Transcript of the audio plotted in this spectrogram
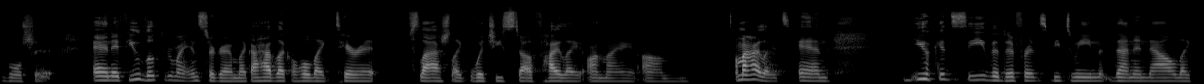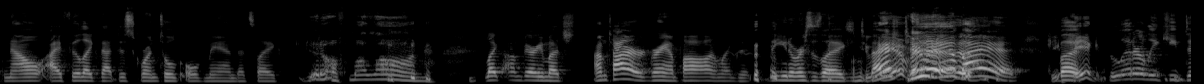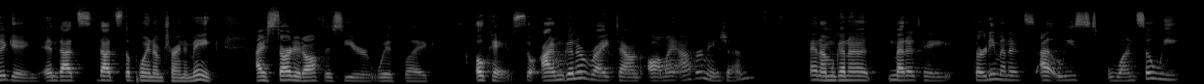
bullshit. And if you look through my Instagram, like I have like a whole like tarot slash like witchy stuff highlight on my um on my highlights. And you could see the difference between then and now. Like now I feel like that disgruntled old man that's like, get off my lawn. like I'm very much I'm tired, grandpa. And like the, the universe is like, too that's damn too damn bad." bad Keep but digging. literally keep digging and that's that's the point i'm trying to make i started off this year with like okay so i'm gonna write down all my affirmations and i'm gonna meditate 30 minutes at least once a week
